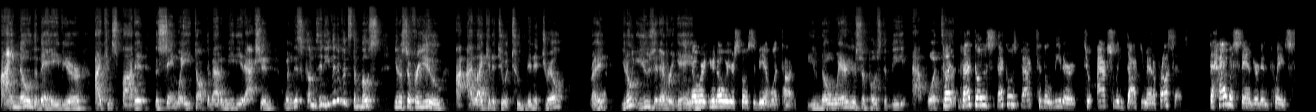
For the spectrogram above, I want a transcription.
I know the behavior. I can spot it the same way he talked about immediate action. When this comes in, even if it's the most, you know, so for you, I, I liken it to a two minute drill, right? You don't use it every game. You know where you know where you're supposed to be at what time. You know where you're supposed to be at what time. But that goes that goes back to the leader to actually document a process, to have a standard in place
